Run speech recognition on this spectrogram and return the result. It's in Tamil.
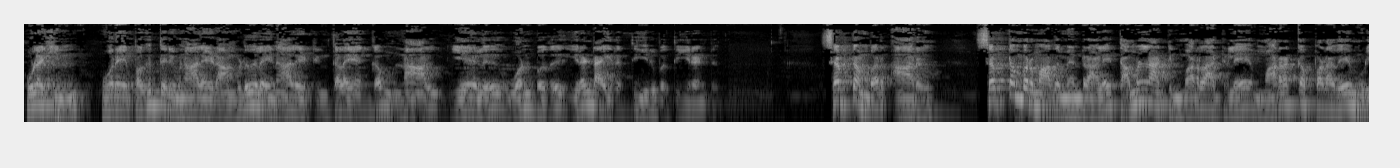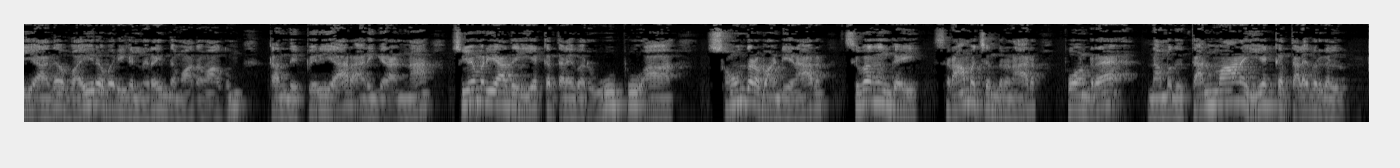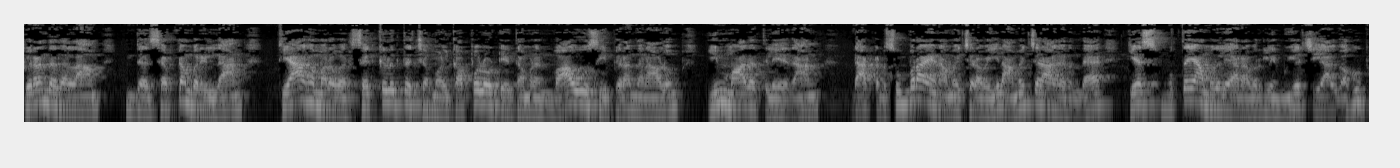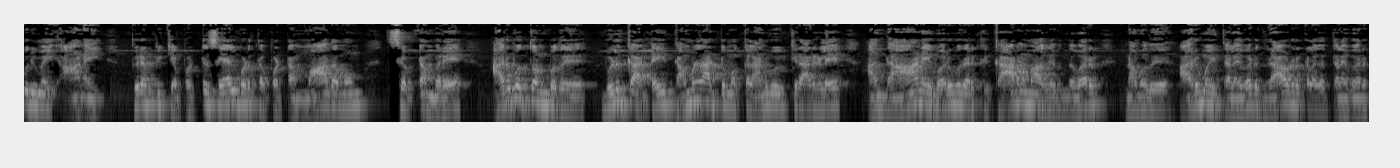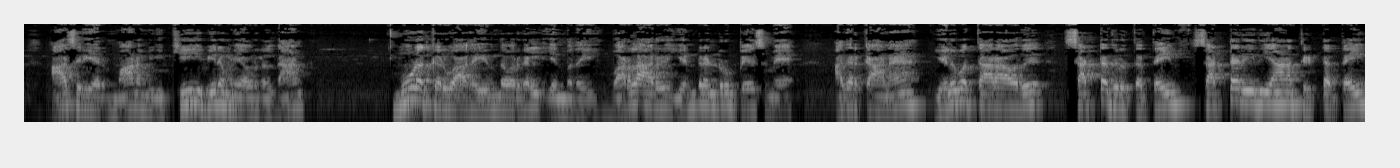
உலகின் ஒரே பகுத்தறிவு நாளேடாம் விடுதலை நாளேட்டின் தலையங்கம் நாள் ஏழு ஒன்பது இரண்டாயிரத்தி இருபத்தி இரண்டு. செப்டம்பர் ஆறு. செப்டம்பர் மாதம் என்றாலே தமிழ்நாட்டின் வரலாற்றிலே மறக்கப்படவே முடியாத வைர வரிகள் நிறைந்த மாதமாகும். தந்தை பெரியார் அறிஞர் அண்ணா சுயமரியாதை இயக்க தலைவர் உபு ஆ. சவுந்தரபாண்டியனார் சிவகங்கை ராமச்சந்திரனார் போன்ற நமது தன்மான இயக்க தலைவர்கள் பிறந்ததெல்லாம் இந்த செப்டம்பரில்தான் தியாகமரவர் செக்கெழுத்த செம்மல் கப்பலோட்டிய தமிழன் வஉசி பிறந்த நாளும் இம்மாதத்திலேதான். டாக்டர் சுப்பராயன் அமைச்சரவையில் அமைச்சராக இருந்த எஸ். முத்தையா முதலியார் அவர்களின் முயற்சியால் வகுப்புரிமை ஆணை பிறப்பிக்கப்பட்டு செயல்படுத்தப்பட்ட மாதமும் செப்டம்பரே. அறுபத்தொன்பது விழுக்காட்டை தமிழ்நாட்டு மக்கள் அனுபவிக்கிறார்களே. அந்த ஆணை வருவதற்கு காரணமாக இருந்தவர் நமது அருமை தலைவர் திராவிடர் கழக தலைவர் ஆசிரியர் மாணவிகு கி. வீரமணி அவர்கள்தான். மூலக்கருவாக இருந்தவர்கள் என்பதை வரலாறு என்றென்றும் பேசுமே. அதற்கான எழுபத்தாறாவது சட்ட திருத்தத்தை சட்ட ரீதியான திட்டத்தை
